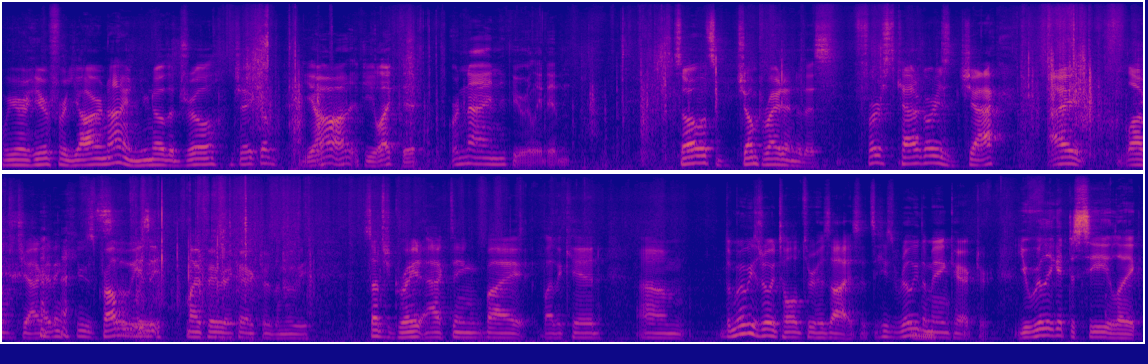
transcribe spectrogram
We are here for Yar Nine. You know the drill, Jacob. Yeah, if you liked it, or nine if you really didn't. So let's jump right into this. First category is Jack. I loved Jack. I think he was probably easy. my favorite character of the movie. Such great acting by by the kid. Um, the movie's really told through his eyes. It's, he's really Mm-hmm. the main character. You really get to see like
